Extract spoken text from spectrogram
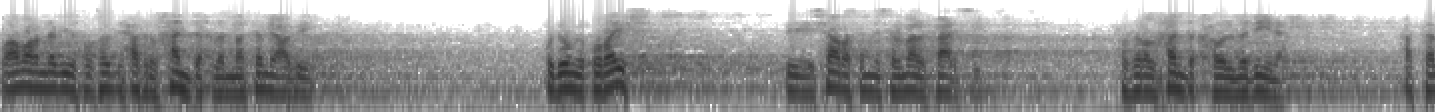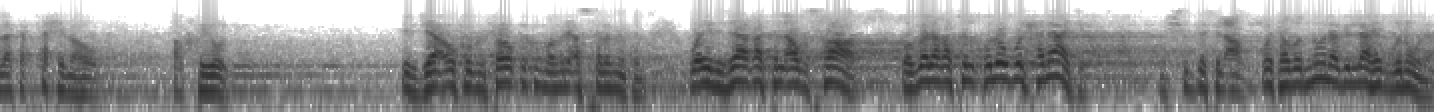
وأمر النبي صلى الله عليه وسلم بحفر الخندق لما سمع بقدوم قريش بإشارة من سلمان الفارسي. حفر الخندق حول المدينة حتى لا تقتحمه الخيول. إذ جاءوكم من فوقكم ومن أسفل منكم. وإذ زاغت الأبصار وبلغت القلوب الحناجر من شدة الأرض وتظنون بالله الظنون.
